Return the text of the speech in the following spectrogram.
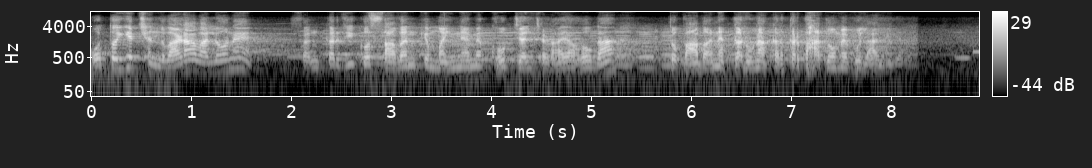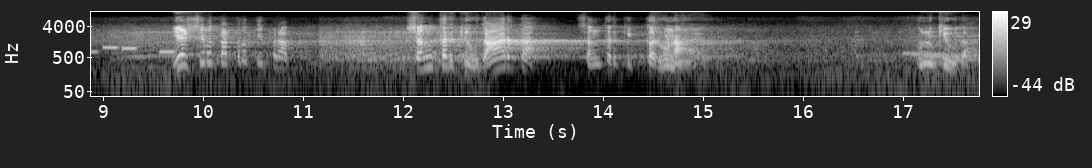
वो तो ये छिंदवाड़ा वालों ने शंकर जी को सावन के महीने में खूब जल चढ़ाया होगा तो बाबा ने करुणा कर कर भादों में बुला लिया। ये शिव तत्व की प्राप्ति। शंकर की उदारता, शंकर की करुणा है। उनकी उदार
